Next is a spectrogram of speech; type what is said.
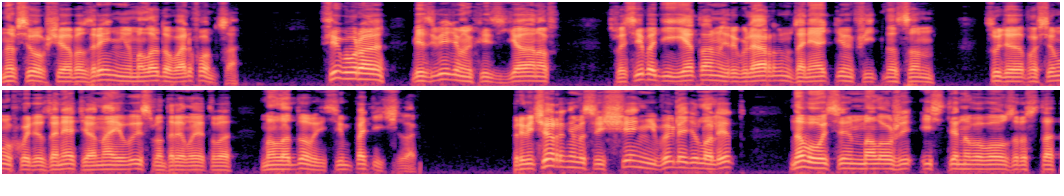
на всеобщее обозрение молодого Альфонса. Фигура без видимых изъянов, спасибо диетам и регулярным занятиям фитнесом. Судя по всему, в ходе занятий она и высмотрела этого молодого и симпатичного. При вечернем освещении выглядела лет на восемь моложе истинного возраста.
